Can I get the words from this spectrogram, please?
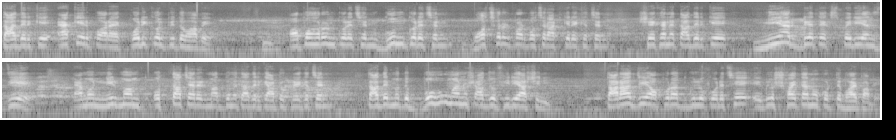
তাদেরকে একের পর এক পরিকল্পিতভাবে অপহরণ করেছেন, গুম করেছেন, বছরের পর বছর আটকে রেখেছেন। সেখানে তাদেরকে নিয়ার ডেথ এক্সপেরিয়েন্স দিয়ে এমন নির্মম অত্যাচারের মাধ্যমে তাদেরকে আটক রেখেছেন। তাদের মধ্যে বহু মানুষ আজও ফিরে আসেনি। তারা যে অপরাধগুলো করেছে এগুলো শয়তানও করতে ভয় পাবে।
